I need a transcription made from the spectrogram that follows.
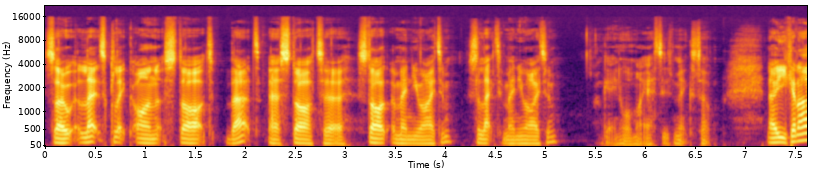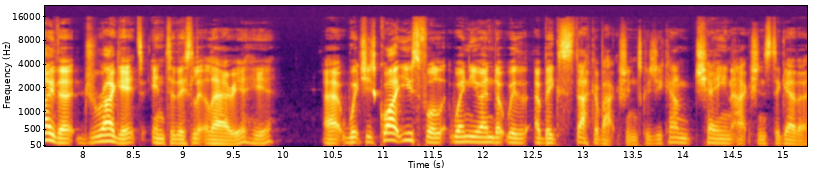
So let's click on start that, uh, start, uh, start a menu item, select a menu item. I'm getting all my S's mixed up. Now you can either drag it into this little area here, uh, which is quite useful when you end up with a big stack of actions because you can chain actions together.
